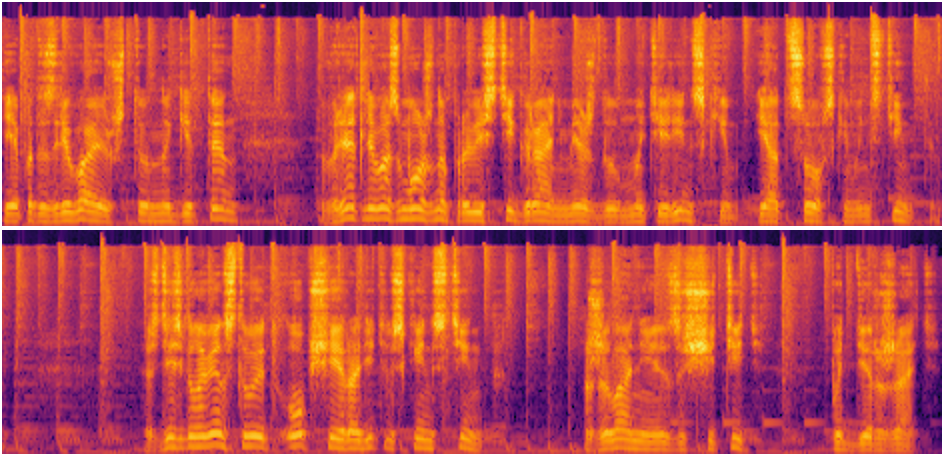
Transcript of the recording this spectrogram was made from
Я подозреваю, что на Гетен вряд ли возможно провести грань между материнским и отцовским инстинктами. Здесь главенствует общий родительский инстинкт, желание защитить, поддержать.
